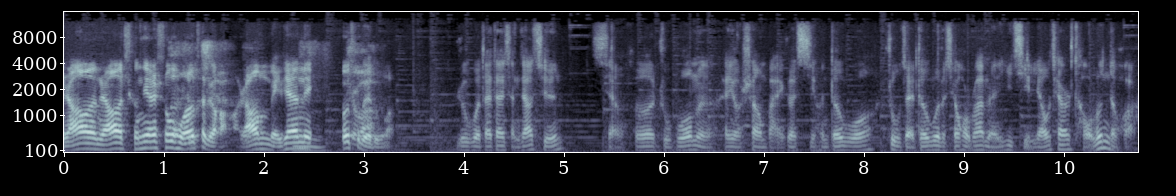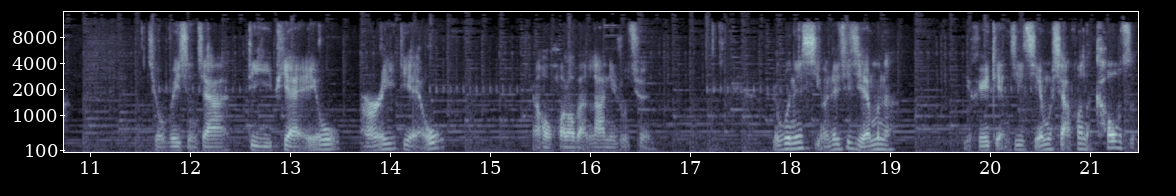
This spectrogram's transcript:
然后然后成天生活的特别好，然后每天那都特别多。如果大家想加群，想和主播们还有上百个喜欢德国、住在德国的小伙伴们一起聊天讨论的话，就微信加 D E P I A O R A D I O，然后黄老板拉你入群。如果您喜欢这期节目呢，也可以点击节目下方的 “call” 字，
